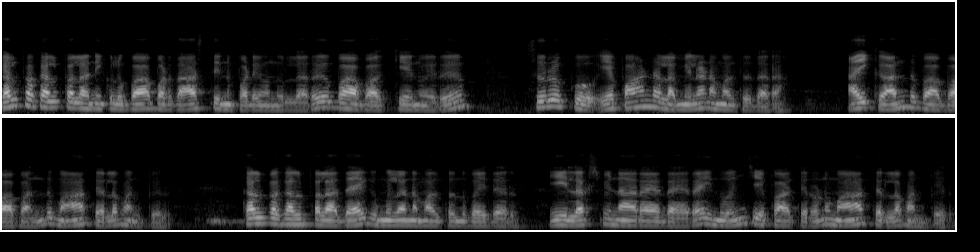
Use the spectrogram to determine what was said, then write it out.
ಕಲ್ಪ ಕಲ್ಪಲ ನಿಕುಲು ಬಾಬರ್ದ ಆಸ್ತಿನ ಪಡೆಯೊಂದುಲ್ಲರು. ಬಾಬಾ ಕೇನುವೆರು ಸುರುಕು ಎ ಪಾಂಡಲ ಮಿಲನ ಮಲ್ತುದಾರ. ಐಕ ಅಂದು ಬಾಬಾ ಬಂದು ಮಾತೆಲ್ಲ ಪನ್ಪೇರು ಕಲ್ಪ ಕಲ್ಪಲ ದಯಗು ಮಿಲನ ಮಲ್ತೊಂದು ಬೈದರು. ಈ ಲಕ್ಷ್ಮೀನಾರಾಯಣ ರಾಯರ ಇಂದು ಒಂಜೆ ಪಾತಿರನು ಮಾತೆಲ್ಲ ಪನ್ಪೇರು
